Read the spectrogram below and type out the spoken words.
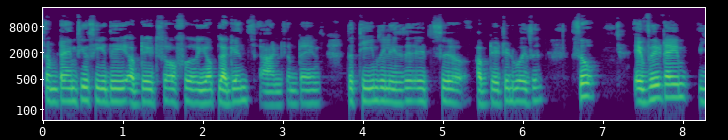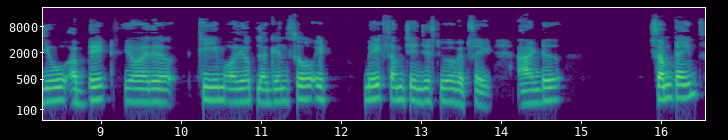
sometimes you see the updates of uh, your plugins and sometimes the theme releases its uh, updated version. So every time you update your uh, theme or your plugin so it makes some changes to your website. And uh, sometimes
